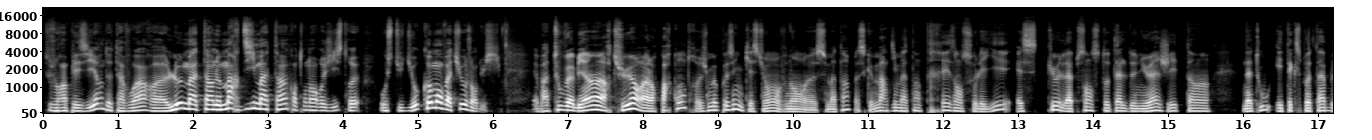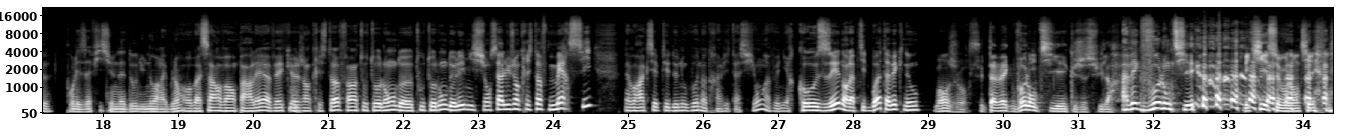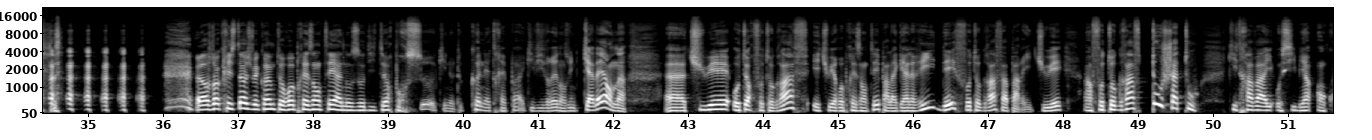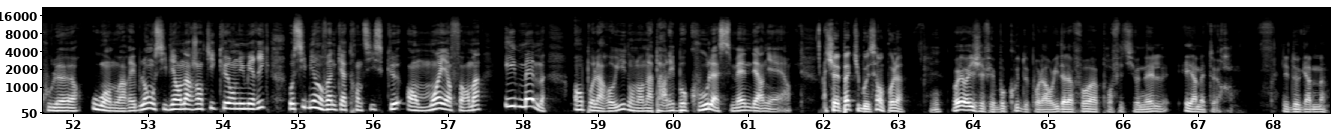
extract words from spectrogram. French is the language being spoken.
toujours un plaisir de t'avoir euh, le matin, le mardi matin, quand on enregistre au studio. Comment vas-tu aujourd'hui? Eh ben, tout va bien, Arthur. Alors, par contre, je me posais une question en venant euh, ce matin, parce que mardi matin très ensoleillé, est-ce que l'absence totale de nuages est un atout, est exploitable pour les aficionados du noir et blanc? Oh bah ça, on va en parler avec euh, Jean-Christophe hein, tout au long de tout au long de l'émission. Salut Jean-Christophe, merci d'avoir accepté de nouveau notre invitation à venir causer dans la petite boîte avec nous. Bonjour, c'est avec volontiers que je suis là. Avec volontiers. Mais qui est ce volontiers Alors Jean-Christophe, je vais quand même te représenter à nos auditeurs pour ceux qui ne te connaîtraient pas et qui vivraient dans une caverne. Euh, tu es auteur-photographe et tu es représenté par la Galerie des photographes à Paris. Tu es un photographe touche à tout qui travaille aussi bien en couleur ou en noir et blanc, aussi bien en argentique qu'en numérique, aussi bien en 24-36 que en moyen format et même en Polaroid. On en a parlé beaucoup la semaine dernière. Je savais pas que tu bossais en Pola. Oui, oui, j'ai fait beaucoup de Polaroid à la fois professionnel et amateur. Les deux gammes.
